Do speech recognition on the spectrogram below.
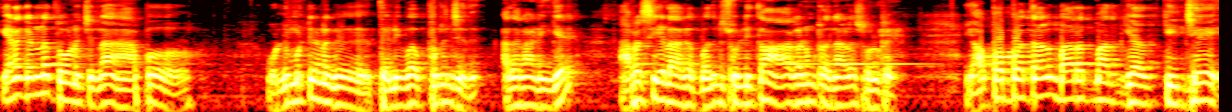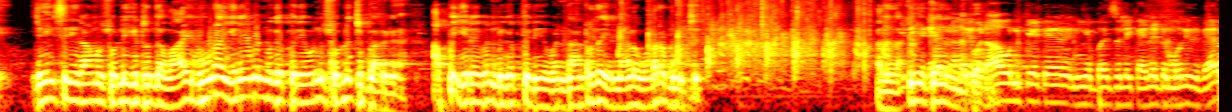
எனக்கு என்ன தோணுச்சுன்னா அப்போது ஒன்று மட்டும் எனக்கு தெளிவாக புரிஞ்சுது. அதை நான் இங்கே அரசியலாக பதில் சொல்லித்தான் ஆகணுன்றதுனால சொல்கிறேன் எப்போ பார்த்தாலும் பாரத் மாதா கி ஜெய் ஜெய் ஸ்ரீராம்னு சொல்லிக்கிட்டு இருந்த வாய் பூரா இறைவன் மிகப்பெரியவன் சொல்லிச்சு பாருங்க. அப்போ இறைவன் மிகப்பெரியவன் தான்றதை என்னால் உணர முடிஞ்சுது. அதுதான். நீங்கள் கேளுங்க. நான் ஒண்ணு கேட்டு நீங்க பதில் சொல்லி கைதட்டும் போது இது வேற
